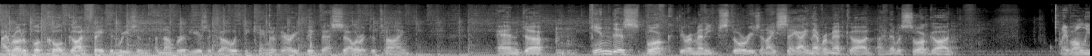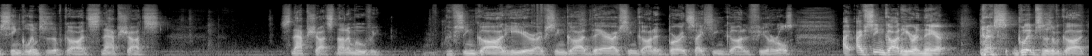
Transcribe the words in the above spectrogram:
I wrote a book called God, Faith, and Reason a number of years ago. It became a very big bestseller at the time. And uh, in this book, there are many stories, and I say I never met God, I never saw God. I've only seen glimpses of God, snapshots. Snapshots, not a movie. I've seen God here, I've seen God there, I've seen God at births, I've seen God at funerals. I, have seen God here and there, glimpses of God.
